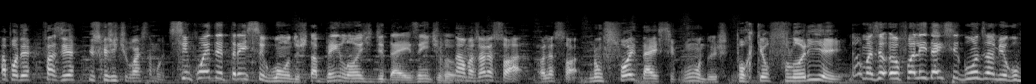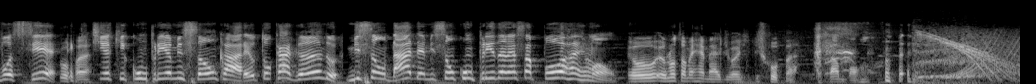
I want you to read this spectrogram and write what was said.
a poder fazer isso que a gente gosta muito. 53 segundos, tá bem longe de 10, hein, Diogo? Não, mas olha só, olha só. Não foi 10 segundos porque eu floreei. Não, mas eu, eu falei 10 segundos, amigo. Você é que tinha que cumprir a missão, cara. Eu tô cagando. Missão dada é missão cumprida nessa porra, irmão. Eu, eu não tomei remédio hoje, desculpa. Tá bom. awful.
